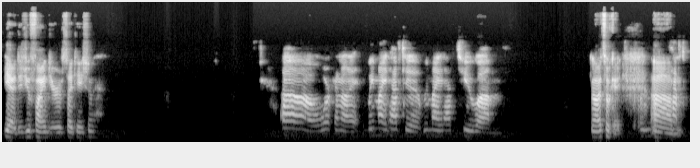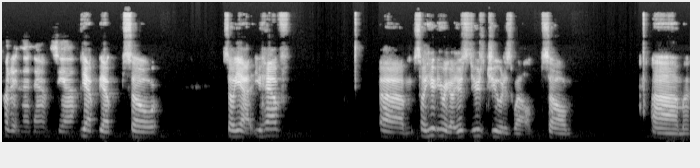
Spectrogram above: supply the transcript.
yeah. Did you find your citation? Oh, working on it. We might have to. We might have to. Um, no, it's okay. Um, have to put it in the notes. Yeah. Yep. Yep. So, so yeah, you have. Um, so here, here we go. Here's here's Jude as well. So, um,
